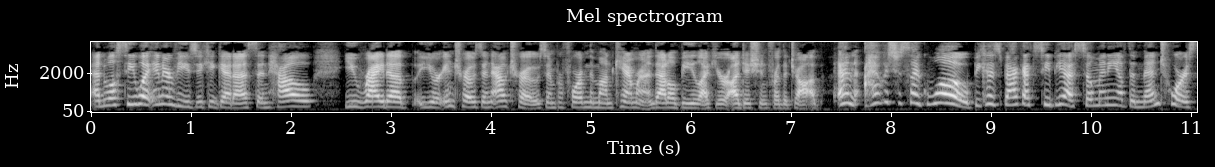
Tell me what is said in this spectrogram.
and we'll see what interviews you could get us and how you write up your intros and outros and perform them on camera and that'll be like your audition for the job. And i was just like whoa because back at cbs so many of the mentors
